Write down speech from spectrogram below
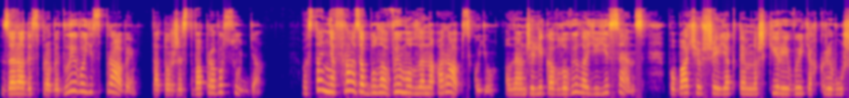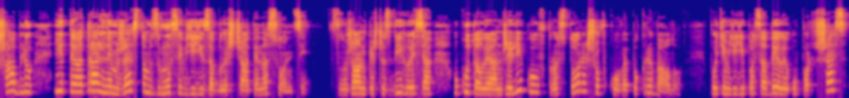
заради справедливої справи та торжества правосуддя. Остання фраза була вимовлена арабською, але Анжеліка вловила її сенс, побачивши, як темношкірий витяг криву шаблю і театральним жестом змусив її заблищати на сонці. Служанки, що збіглися, укутали Анжеліку в просторе шовкове покривало. Потім її посадили у портшес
